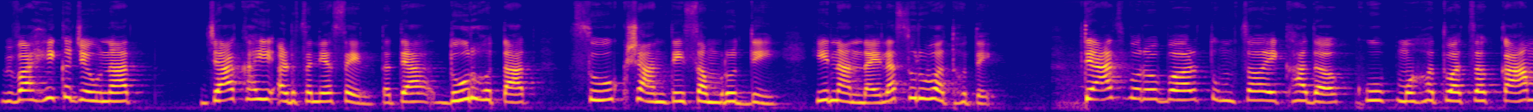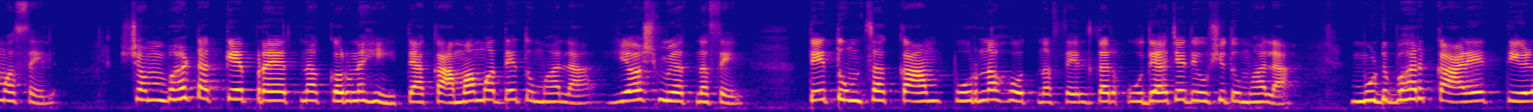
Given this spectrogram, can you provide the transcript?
विवाहिक जीवनात ज्या काही अडचणी असेल तर त्या दूर होतात. सुख शांती समृद्धी ही नांदायला सुरुवात होते. त्याचबरोबर तुमचं एखादं खूप महत्त्वाचं काम असेल शंभर टक्के प्रयत्न करूनही त्या कामामध्ये तुम्हाला यश मिळत नसेल ते तुमचं काम पूर्ण होत नसेल तर उद्याच्या दिवशी तुम्हाला मुठभर काळे तीळ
